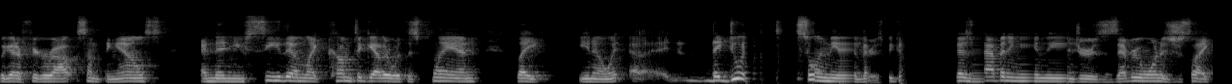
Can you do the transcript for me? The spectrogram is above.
we got to figure out something else. And then you see them like come together with this plan like you know uh, they do it so in the avengers because because what's happening in the avengers is everyone is just like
